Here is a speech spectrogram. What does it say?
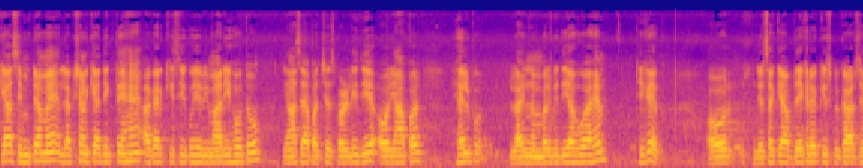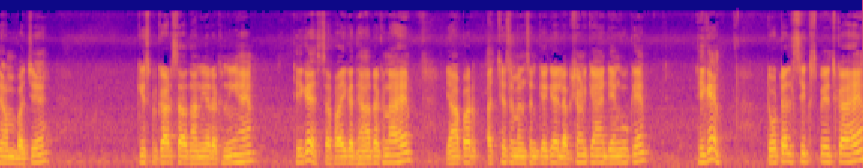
क्या सिम्टम है, लक्षण क्या दिखते हैं, अगर किसी को ये बीमारी हो तो यहाँ से आप अच्छे से पढ़ लीजिए और यहाँ पर हेल्प लाइन नंबर भी दिया हुआ है, ठीक है? और जैसा कि आप देख रहे हो किस प्रकार से हम बचें, किस प्रकार सावधानियाँ रखनी हैं, ठीक है? सफ़ाई का ध्यान रखना है। यहाँ पर अच्छे से मेंशन किया गया, लक्षण क्या हैं डेंगू के, ठीक है? टोटल सिक्स पेज का है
